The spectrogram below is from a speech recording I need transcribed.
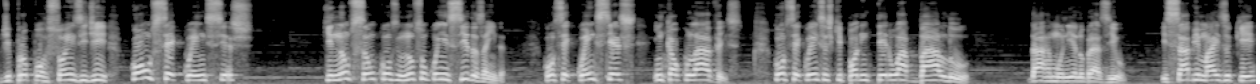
de proporções e de consequências que não são, não são conhecidas ainda. Consequências incalculáveis. Consequências que podem ter o abalo da harmonia no Brasil. E sabe mais o que?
